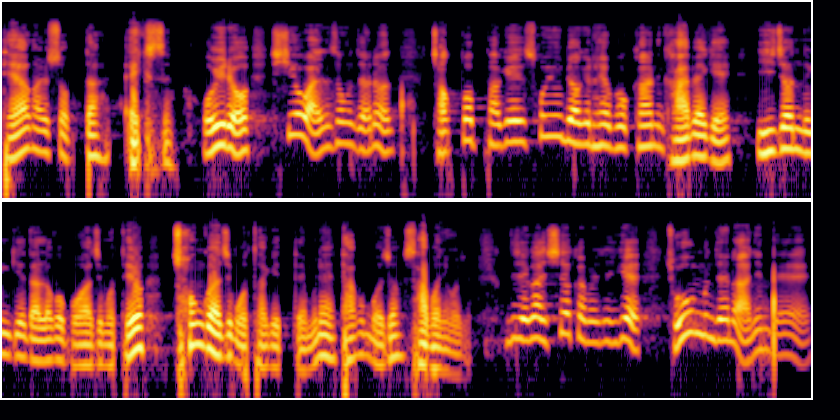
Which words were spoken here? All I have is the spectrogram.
대항할 수 없다. X. 오히려 시효 완성자는 적법하게 소유 명의를 회복한 갑에게 이전 등기해 달라고 뭐 하지 못해요? 청구하지 못하기 때문에 답은 뭐죠? 4번인 거죠. 근데 제가 시작하면서 이게 좋은 문제는 아닌데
